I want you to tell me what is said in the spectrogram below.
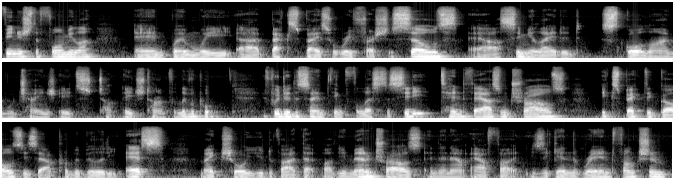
finish the formula, and when we uh, backspace or refresh the cells, our simulated score line will change each, each time for Liverpool. If we do the same thing for Leicester City, 10,000 trials, expected goals is our probability S. Make sure you divide that by the amount of trials, and then our alpha is again the RAND function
